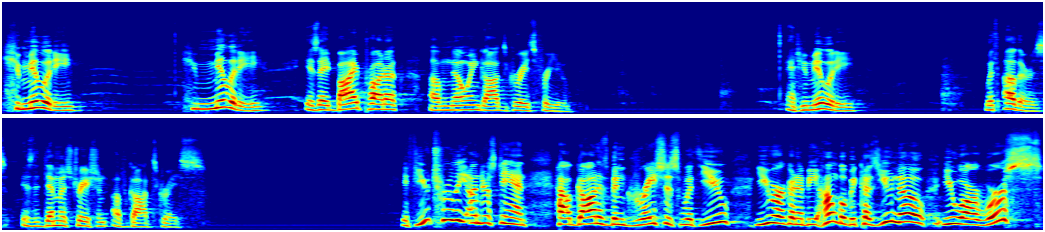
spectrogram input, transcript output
Humility, humility is a byproduct of knowing God's grace for you. And humility with others is a demonstration of God's grace. If you truly understand how God has been gracious with you, you are going to be humble because you know you are worse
